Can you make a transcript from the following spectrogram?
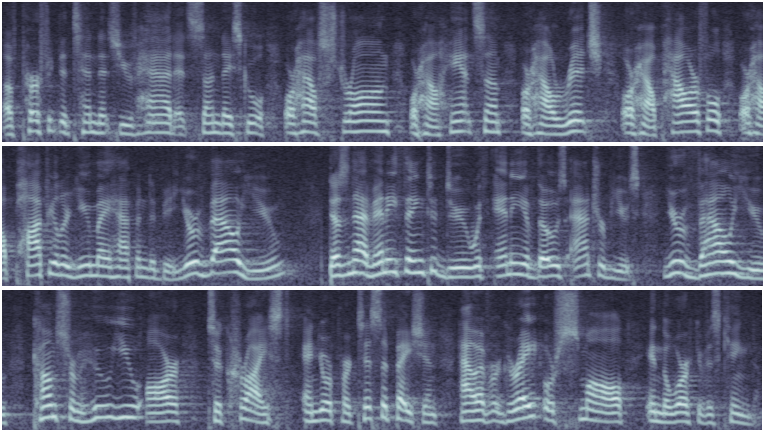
of perfect attendance you've had at Sunday school, or how strong, or how handsome, or how rich, or how powerful, or how popular you may happen to be. Your value doesn't have anything to do with any of those attributes. Your value comes from who you are to Christ and your participation, however great or small, in the work of his kingdom.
